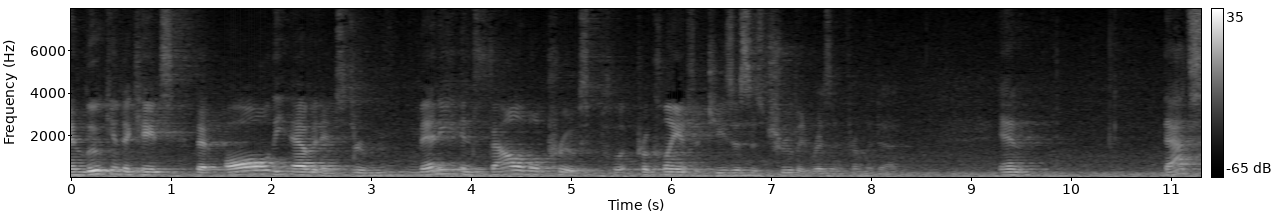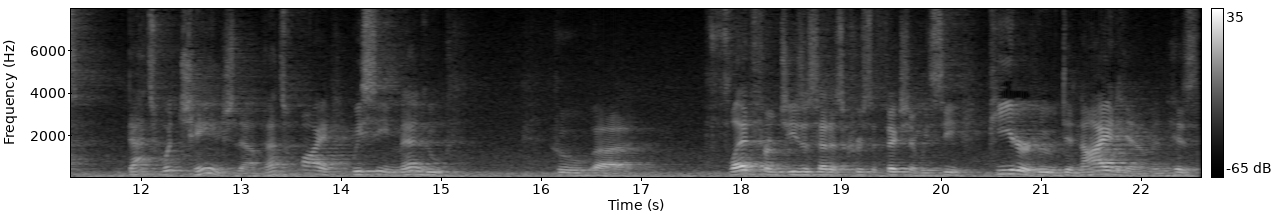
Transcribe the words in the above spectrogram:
And Luke indicates that all the evidence through many infallible proofs proclaims that Jesus is truly risen from the dead. And that's, that's what changed them. That's why we see men who, who uh, fled from Jesus at his crucifixion. We see Peter who denied him in, his,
